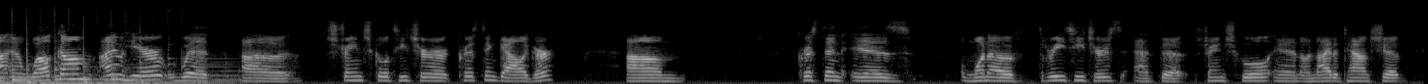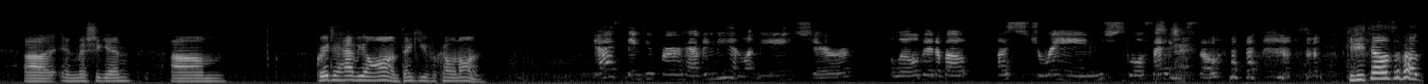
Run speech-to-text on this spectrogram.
Uh, and welcome. I'm here with uh, strange school teacher Kristen Gallagher. Um, Kristen is one of three teachers at the strange school in Oneida Township uh, in Michigan. Um, great to have you on. Thank you for coming on. Yes, thank you for having me and let me share a little bit about a strange school setting. So, can you tell us about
